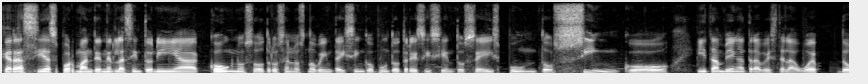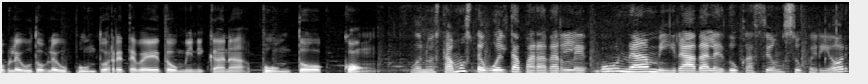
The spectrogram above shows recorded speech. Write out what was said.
Gracias por mantener la sintonía con nosotros en los 95.3 y 106.5 y también a través de la web www.rtvdominicana.com. Bueno, estamos de vuelta para darle una mirada a la educación superior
